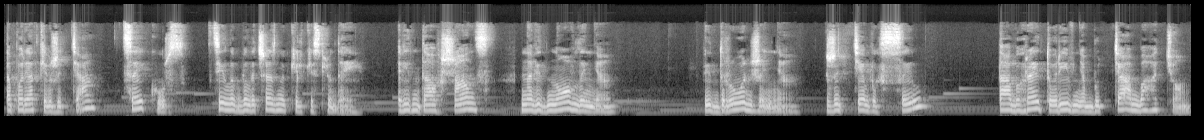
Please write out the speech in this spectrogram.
та порядків життя цей курс зцілив величезну кількість людей. Він дав шанс на відновлення, відродження життєвих сил та апгрейду рівня буття багатьом.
